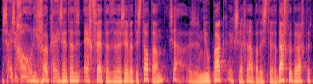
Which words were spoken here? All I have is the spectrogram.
Dus hij zegt, holy fuck, hij zegt, dat is echt vet. Dat, hij zegt, wat is dat dan? Ik zeg, ja, dat is een nieuw pak. Ik zeg, nou, wat is de gedachte erachter? Ik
